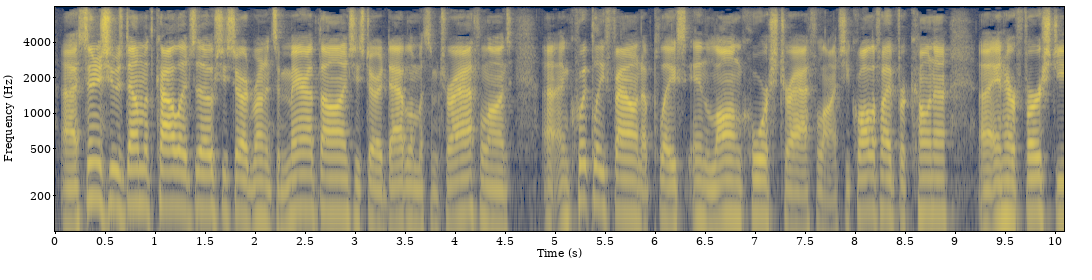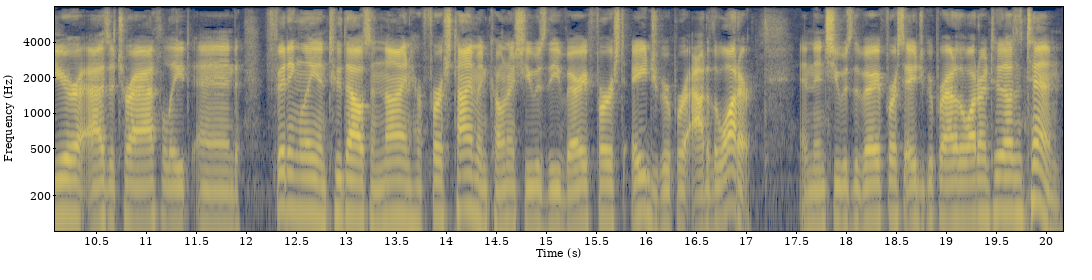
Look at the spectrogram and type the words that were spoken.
Uh, as soon as she was done with college, though, she started running some marathons. She started dabbling with some triathlons, uh, and quickly found a place in long course triathlon. She qualified for Kona uh, in her first year as a triathlete, and fittingly, in 2009, her first time in Kona, she was the very first age grouper out of the water. And then she was the very first age grouper out of the water in 2010,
